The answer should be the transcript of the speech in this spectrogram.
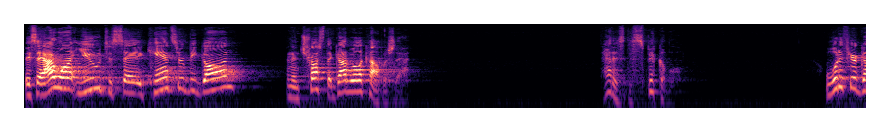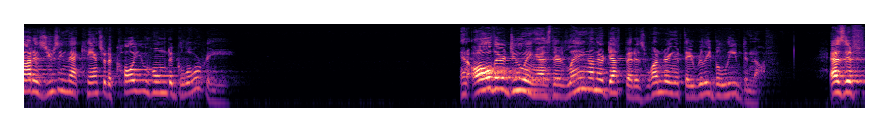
They say, I want you to say, cancer be gone, and then trust that God will accomplish that. That is despicable. What if your God is using that cancer to call you home to glory? And all they're doing as they're laying on their deathbed is wondering if they really believed enough. As if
